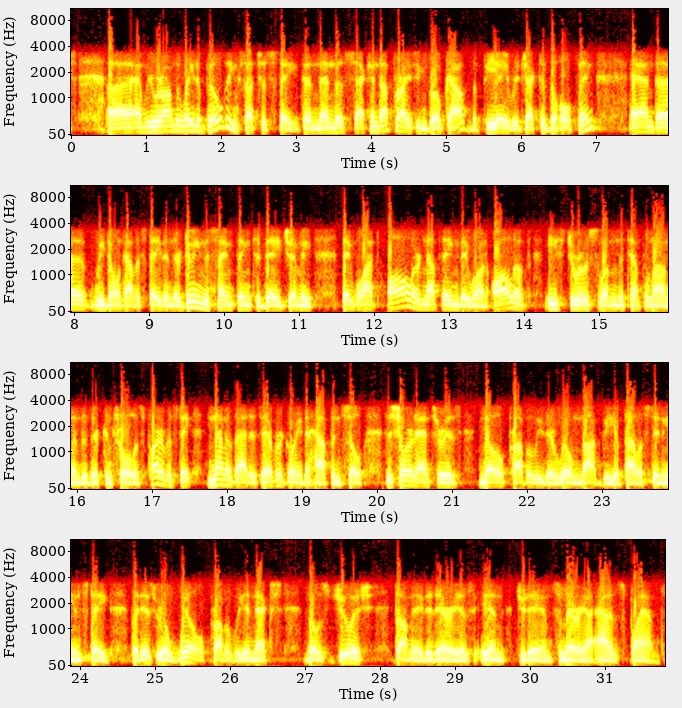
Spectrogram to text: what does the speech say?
Uh, and we were on the way to building such a state, and then the second uprising broke out. The PA rejected the whole thing, and uh, we don't have a state. And they're doing the same thing today, Jimmy. They want all or nothing. They want all of East Jerusalem and the Temple Mount under their control as part of a state. None of that is ever going to happen. So the short answer is no, probably there will not be a Palestinian state, but Israel will probably annex those Jewish dominated areas in Judea and Samaria as planned.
